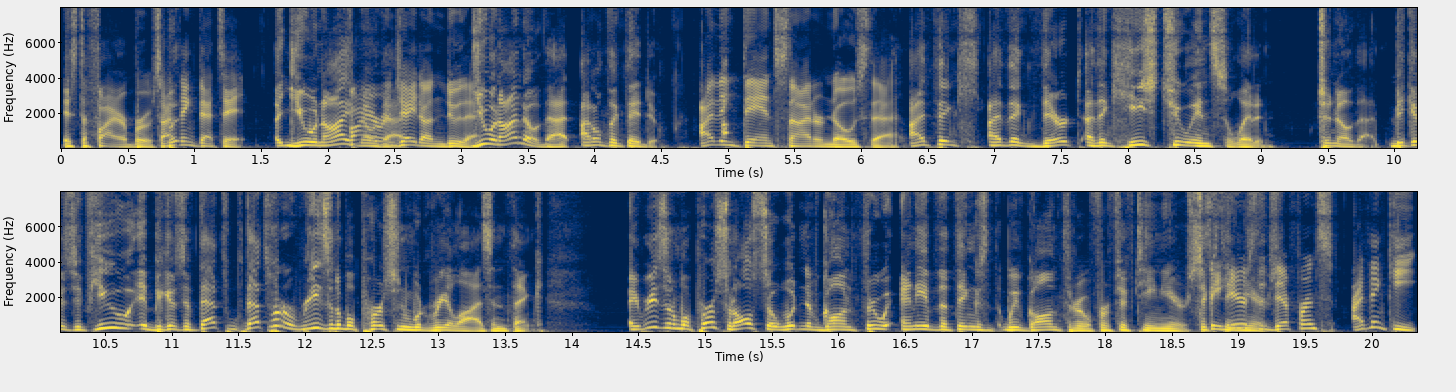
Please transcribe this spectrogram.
is to fire Bruce. I think that's it. You and I know Firing that. Jay doesn't do that. You and I know that. I don't think they do. I think Dan Snyder knows that. I think I think they're I think he's too insulated to know that because if you because if that's that's what a reasonable person would realize and think. A reasonable person also wouldn't have gone through any of the things that we've gone through for 15 years, 16 See, here's years. the difference. I think he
